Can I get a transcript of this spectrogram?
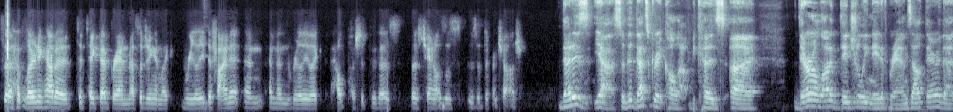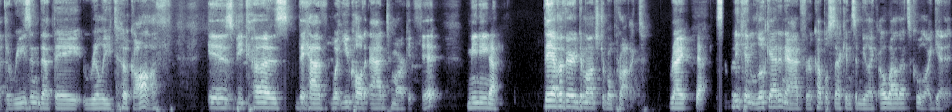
So learning how to to take that brand messaging and like really define it and and then really like help push it through those those channels is is a different challenge That is, yeah. So th- that's a great call out because uh, there are a lot of digitally native brands out there that the reason that they really took off is because they have what you called ad to market fit, meaning Yeah. they have a very demonstrable product, right? Yeah. Somebody can look at an ad for a couple seconds and be like, "Oh wow, that's cool. I get it."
